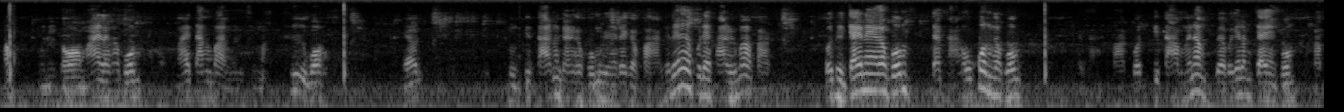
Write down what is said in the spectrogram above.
เอาวันนี้ก็ออกไม้แล้วครับผมไม้ตั้งบ้านมัน คือบ่แล้วดูติดตามเหมือนกันครับผมจะได้กับฝากเด้อผู้ใดฝากหรือว่าฝากกดถึงใจแน่ครับผมจะหาหกคนครับผมฝากกดติดตามไว้นะเพื่อเป็นกำลังใจให้ผมครับ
